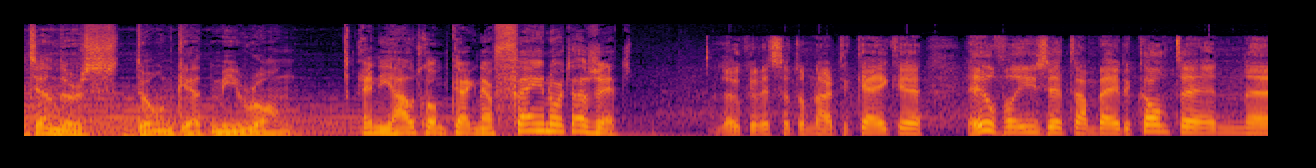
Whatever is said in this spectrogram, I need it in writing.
Pretenders, don't get me wrong. En die houtkamp kijkt naar Feyenoord AZ. Leuke wedstrijd om naar te kijken. Heel veel inzet aan beide kanten. En uh,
